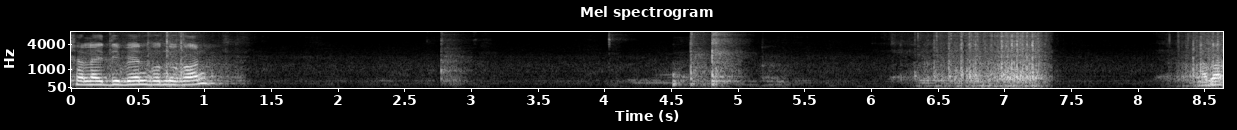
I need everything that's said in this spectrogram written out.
সেলাই দিবেন বন্ধুগণ। আবার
